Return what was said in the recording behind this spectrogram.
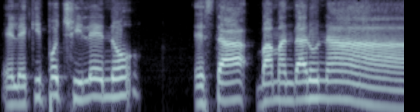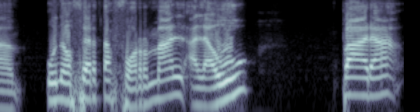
El equipo chileno está, va a mandar una, una oferta formal a la U para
